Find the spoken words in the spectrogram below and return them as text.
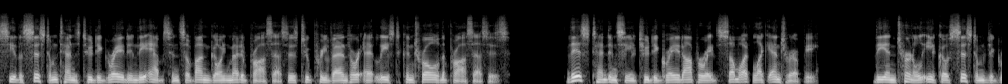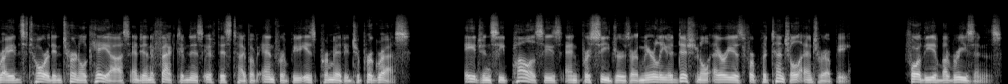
see the system tends to degrade in the absence of ongoing metaprocesses to prevent or at least control the processes. This tendency to degrade operates somewhat like entropy. The internal ecosystem degrades toward internal chaos and ineffectiveness if this type of entropy is permitted to progress. Agency policies and procedures are merely additional areas for potential entropy. For the above reasons,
